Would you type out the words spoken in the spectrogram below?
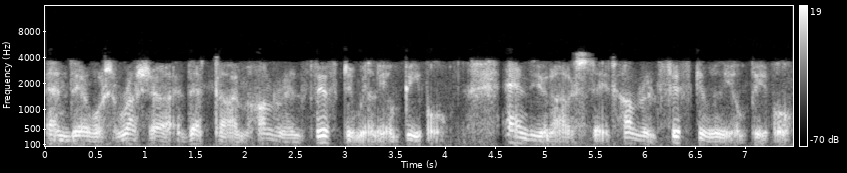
and there was Russia at that time, 150 million people, and the United States, 150 million people,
